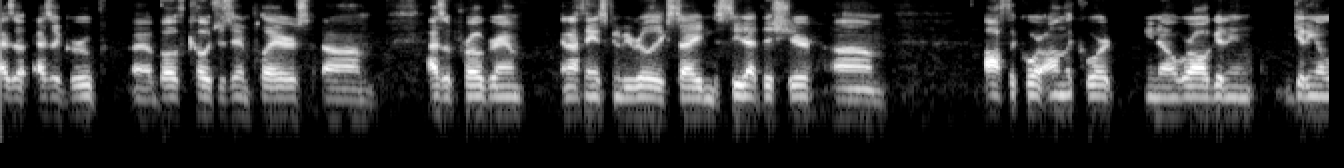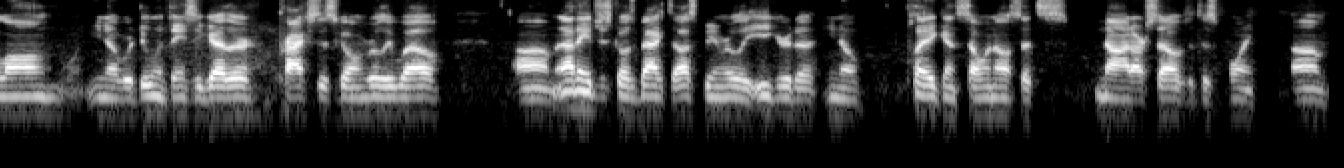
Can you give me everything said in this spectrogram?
as a, as a group, uh, both coaches and players as a program. And I think it's going to be really exciting to see that this year. Um, off the court, on the court, you know, we're all getting getting along. You know, we're doing things together. Practice is going really well, um, and I think it just goes back to us being really eager to you know play against someone else that's not ourselves at this point. Um,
